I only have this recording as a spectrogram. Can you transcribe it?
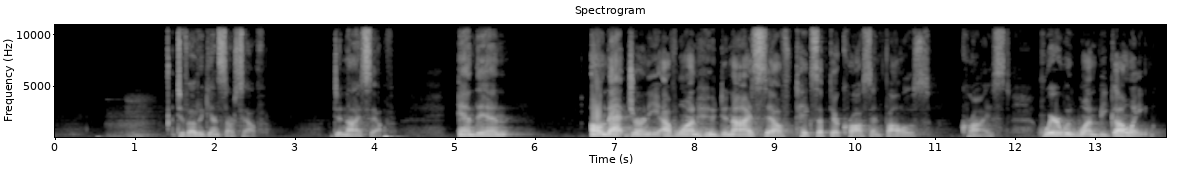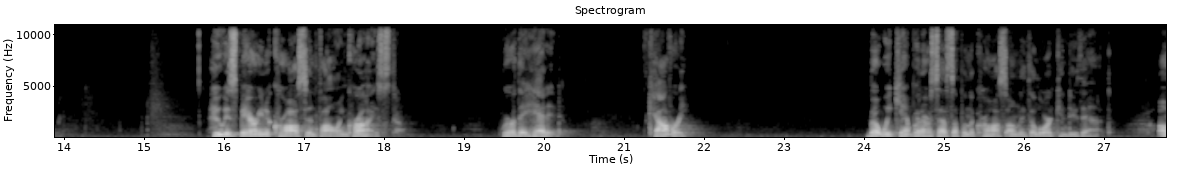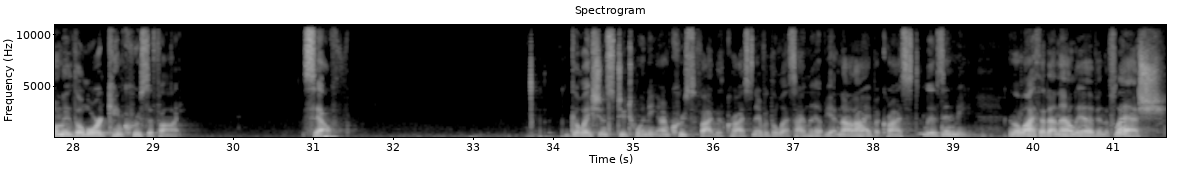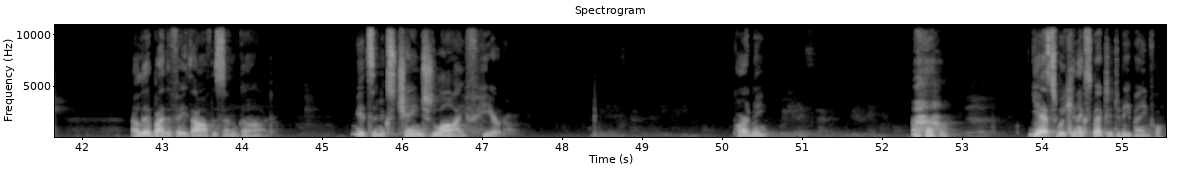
to vote against ourselves, deny self. And then on that journey of one who denies self, takes up their cross, and follows Christ, where would one be going who is bearing a cross and following Christ? Where are they headed? Calvary. But we can't put ourselves up on the cross, only the Lord can do that. Only the Lord can crucify self. Galatians 2:20 I'm crucified with Christ. Nevertheless I live. Yet not I but Christ lives in me. And the life that I now live in the flesh I live by the faith of the Son of God. It's an exchanged life here. Pardon me? yes, we can expect it to be painful.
